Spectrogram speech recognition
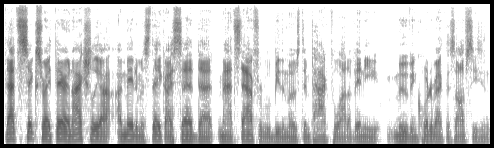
that's six right there. And actually, I, I made a mistake. I said that Matt Stafford would be the most impactful out of any moving quarterback this offseason.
